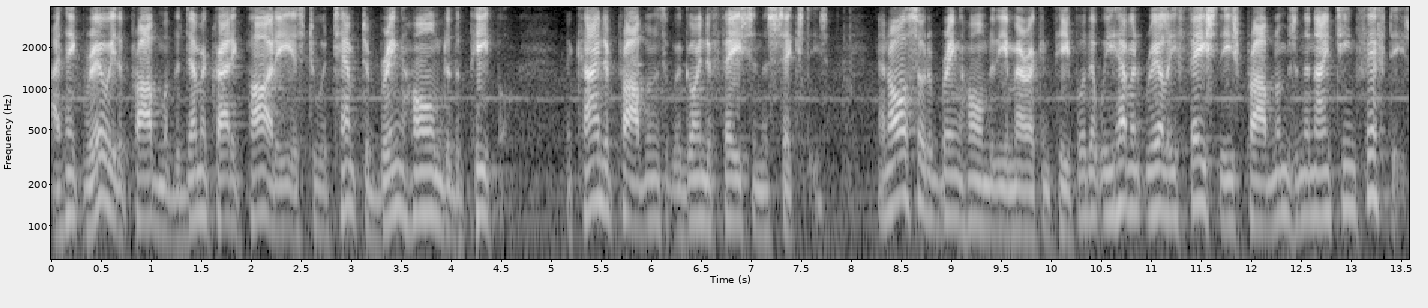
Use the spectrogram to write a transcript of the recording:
I think really the problem of the Democratic Party is to attempt to bring home to the people the kind of problems that we're going to face in the 60s, and also to bring home to the American people that we haven't really faced these problems in the 1950s.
